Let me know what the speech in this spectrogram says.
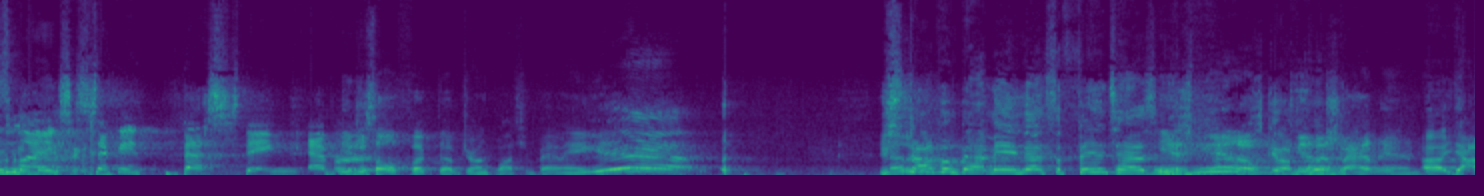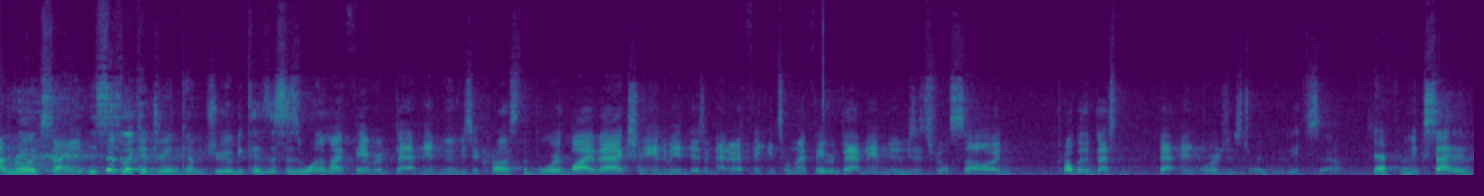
is would've like amazing. second best thing ever. You're just all fucked up, drunk, watching Batman. Yeah. You That'd stop be- him, Batman! That's the Phantasm. Yeah, Just- get just him. gotta Get push him, Batman. Uh, yeah, I'm real excited. This is like a dream come true because this is one of my favorite Batman movies across the board. Live action, animated, doesn't matter. I think it's one of my favorite Batman movies. It's real solid. Probably the best Batman origin story movie. So Definitely. I'm excited.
